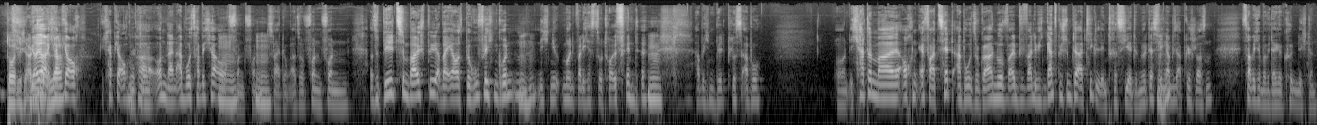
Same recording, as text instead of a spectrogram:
Deutlich Ja, aktueller. ja, ich habe ja auch, ich habe ja auch ein Ja, paar. Online-Abos habe ich ja auch Mhm, von, von mhm. Zeitungen. Also von, von, also Bild zum Beispiel, aber eher aus beruflichen Gründen, Mhm. nicht nur, weil ich es so toll finde, Mhm. habe ich ein Bild Plus Abo. Und ich hatte mal auch ein FAZ-Abo sogar, nur weil, weil mich ein ganz bestimmter Artikel interessierte. Nur deswegen Mhm. habe ich es abgeschlossen. Das habe ich aber wieder gekündigt dann.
